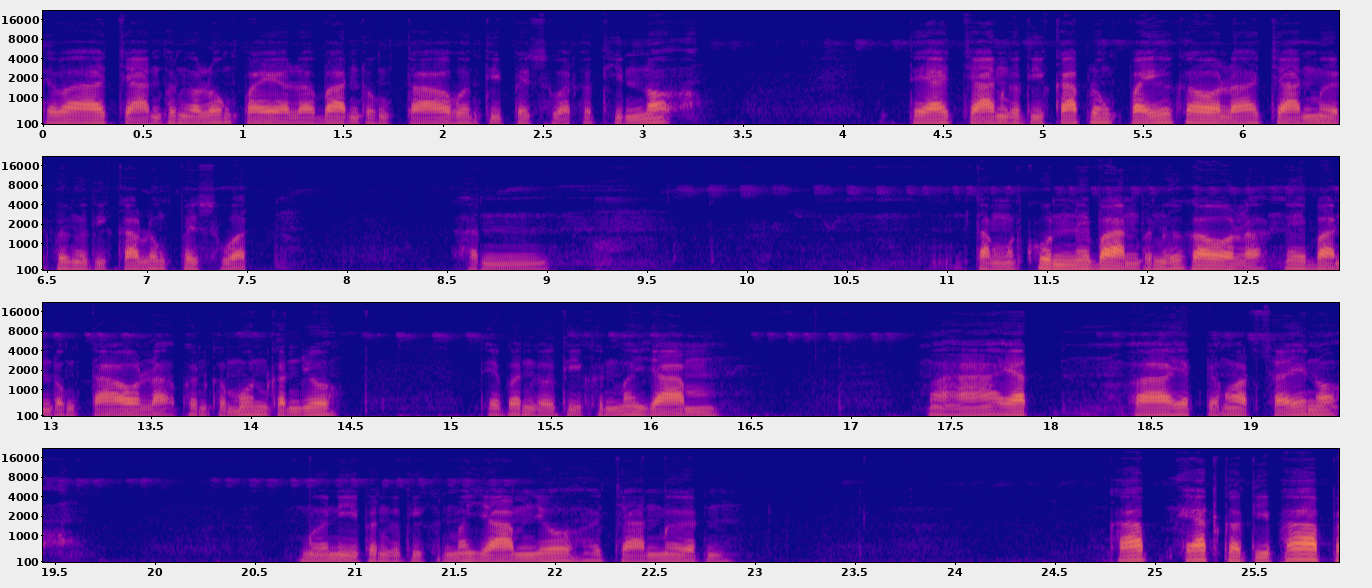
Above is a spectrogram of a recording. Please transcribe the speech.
แต่ว่าอาจารย์เพิ่นก็ลงไปแล้วบ้านตรงตาเพิ่นติไปสวดกฐินเนาะแต่อาจารย์ก็ติกลับลงไปคือเก่าแล้วอาจารย์เมืดเพิ่นก็ติกลับลงไปสวดอันตั้งมันคุณในบ้านเพิ่นคือเก่าละในบ้านดงตาวละเพิ่นก็มุ่นกันอยู่แต่เพิ่นก็ติขึ้นมายามมาหาแอดว่าเฮ็ดไปฮอดไสเนาะมื้อนี้เพิ่นก็ติขึ้นมายามอยู่อาจารย์เมิดครับแอดก็ติพาไป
